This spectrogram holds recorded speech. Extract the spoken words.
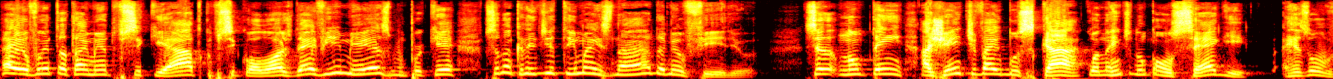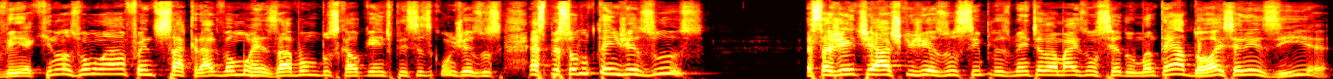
é, eu vou em tratamento psiquiátrico, psicológico, deve ir mesmo, porque você não acredita em mais nada, meu filho. Você não tem. A gente vai buscar, quando a gente não consegue resolver aqui, nós vamos lá na frente do sacrário, vamos rezar, vamos buscar o que a gente precisa com Jesus. Essa pessoa não tem Jesus. Essa gente acha que Jesus simplesmente era mais um ser humano, tem a dó, isso é heresia.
